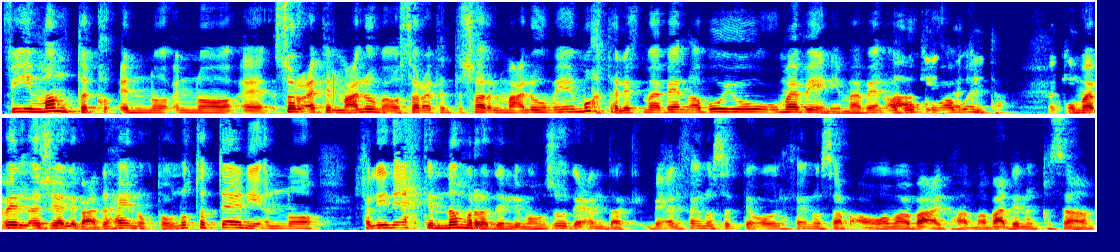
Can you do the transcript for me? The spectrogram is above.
في منطق إنه إنه آه، سرعة المعلومة أو سرعة انتشار المعلومة مختلف ما بين أبوي وما بيني ما بين أبوك أكيد أو أكيد. أنت. أكيد. وما بين الأجيال اللي بعدها. هاي نقطة. والنقطة الثانية إنه خليني أحكي النمرضه اللي موجودة عندك ب 2006 أو 2007 وما بعدها ما بعد الانقسام.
